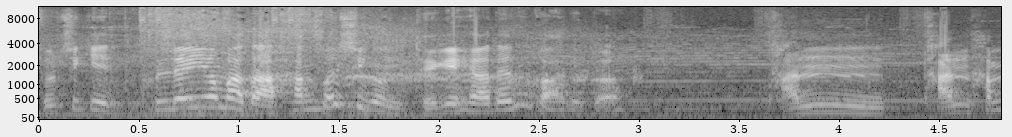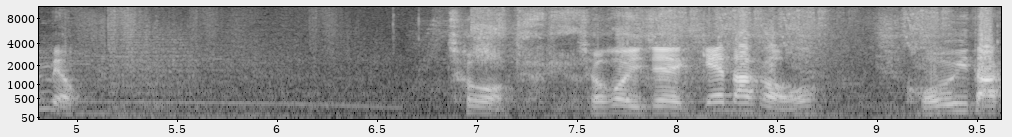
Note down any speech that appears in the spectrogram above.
솔직히 플레이어마다 한 번씩은 되게 해야 되는 거 아닌가? 단 단 한 명. 저거 저거 이제 깨다가 어 거의 다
